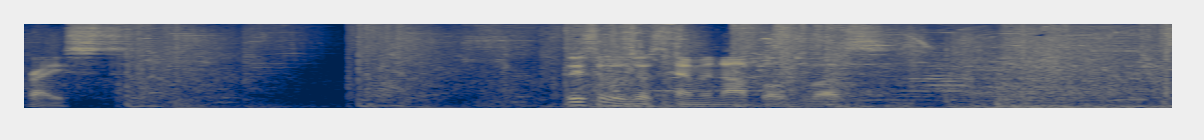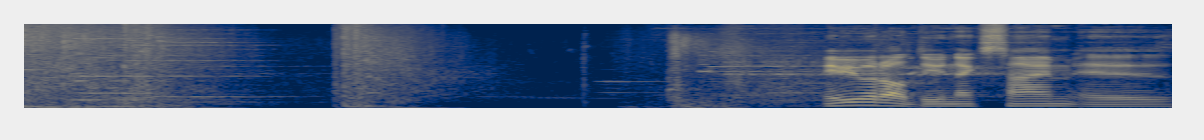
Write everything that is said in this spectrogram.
Christ. At least it was just him and not both of us. Maybe what I'll do next time is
